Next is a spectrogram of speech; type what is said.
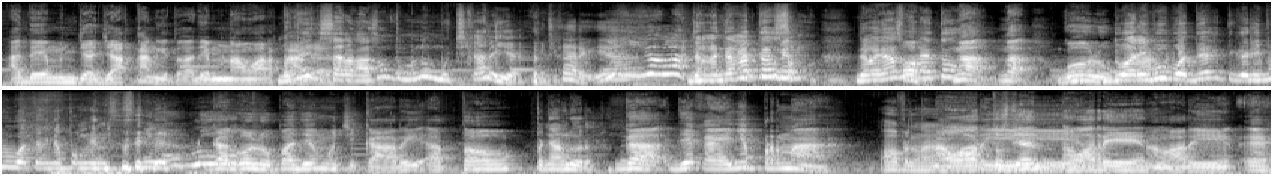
ada yang menjajakan gitu, ada yang menawarkan. Berarti Ya. secara langsung temen lu mucikari ya? Mucikari. Ya. Iyalah. Jangan-jangan tuh jangan-jangan Oh, sebenarnya tuh enggak, enggak. Gua lupa. 2000 buat dia, 3000 buat yang nyepongin Enggak, gua lupa dia mau cikari atau penyalur. enggak, dia kayaknya pernah Oh, pernah. Oh, terus dia nawarin. Nawarin. Eh,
